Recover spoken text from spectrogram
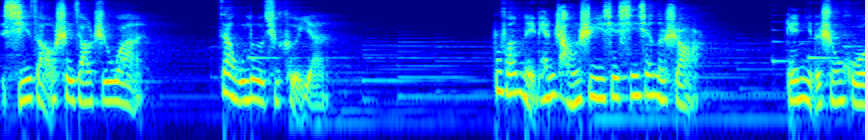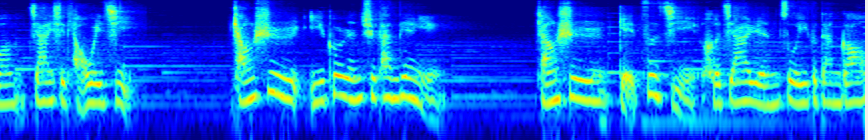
洗澡、睡觉之外，再无乐趣可言。不妨每天尝试一些新鲜的事儿，给你的生活加一些调味剂。尝试一个人去看电影，尝试给自己和家人做一个蛋糕。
